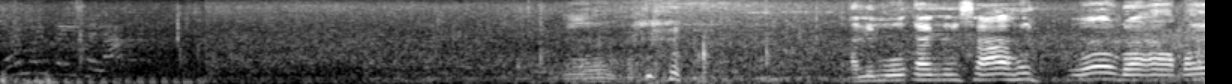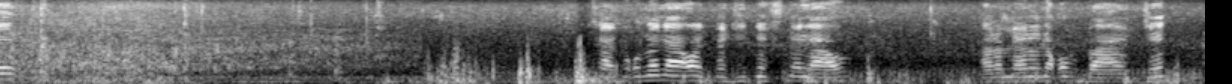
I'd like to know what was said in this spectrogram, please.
Kaya mo na lang? Oo. Kalimutan yung sahod. Wow, bakit? Sabi ko na lang ako, nag-gcash na lang ako. Para meron akong budget.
